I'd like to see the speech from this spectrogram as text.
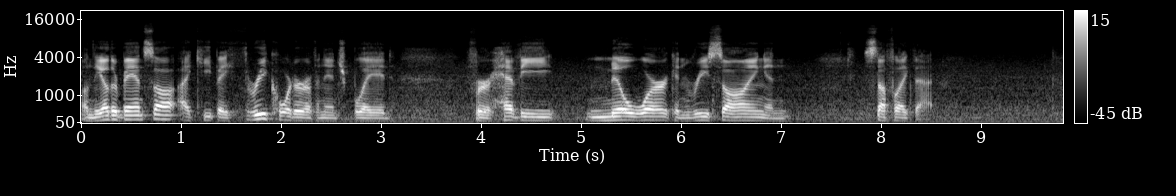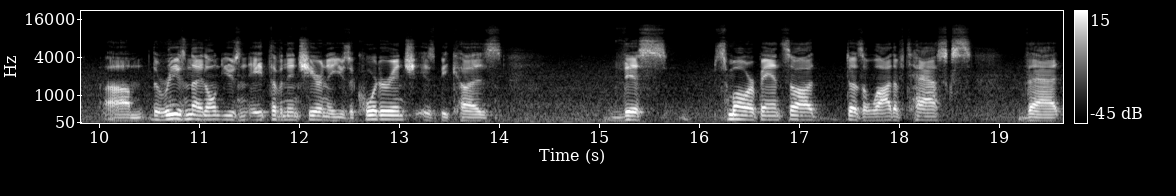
On the other bandsaw, I keep a three quarter of an inch blade for heavy mill work and resawing and stuff like that. Um, the reason I don't use an eighth of an inch here and I use a quarter inch is because this smaller bandsaw does a lot of tasks that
